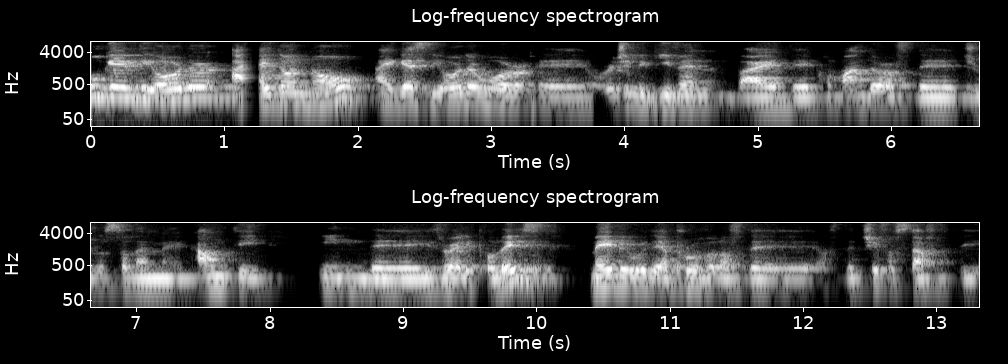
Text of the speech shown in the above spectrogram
who gave the order? I don't know. I guess the order were uh, originally given by the commander of the Jerusalem uh, county in the Israeli police, maybe with the approval of the of the chief of staff of the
